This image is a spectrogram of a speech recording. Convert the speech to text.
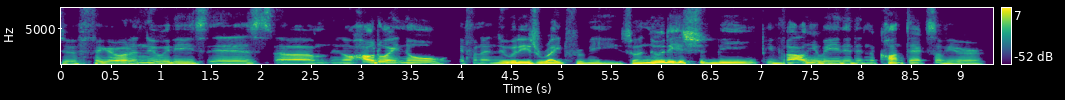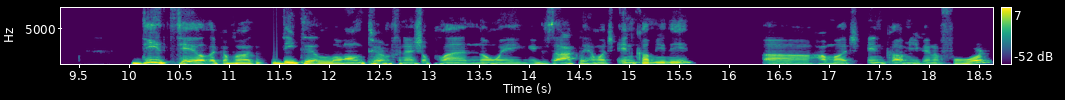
to figure out annuities is, um, you know, how do I know if an annuity is right for me? So annuities should be evaluated in the context of your detail, like of a detailed long-term financial plan, knowing exactly how much income you need, uh, how much income you can afford,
